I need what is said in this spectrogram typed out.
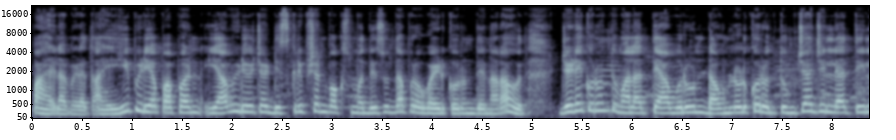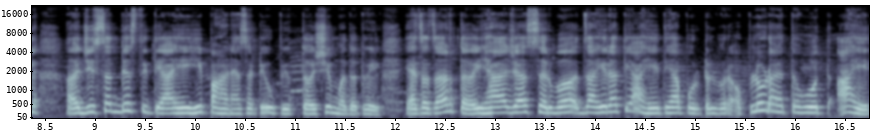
पाहायला मिळत आहे. ही पी डी एफ आपण या व्हिडिओच्या डिस्क्रिप्शन बॉक्समध्ये सुद्धा प्रोव्हाइड करून देणार आहोत. जेणेकरून तुम्हाला त्यावरून डाउनलोड करून तुमच्या जिल्ह्यातील जी सद्यस्थिती आहे ही पाहण्यासाठी उपयुक्त अशी मदत होईल. याचाच अर्थ ह्या ज्या सर्व जाहिराती आहेत ह्या पोर्टलवर अपलोड होत आहेत.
